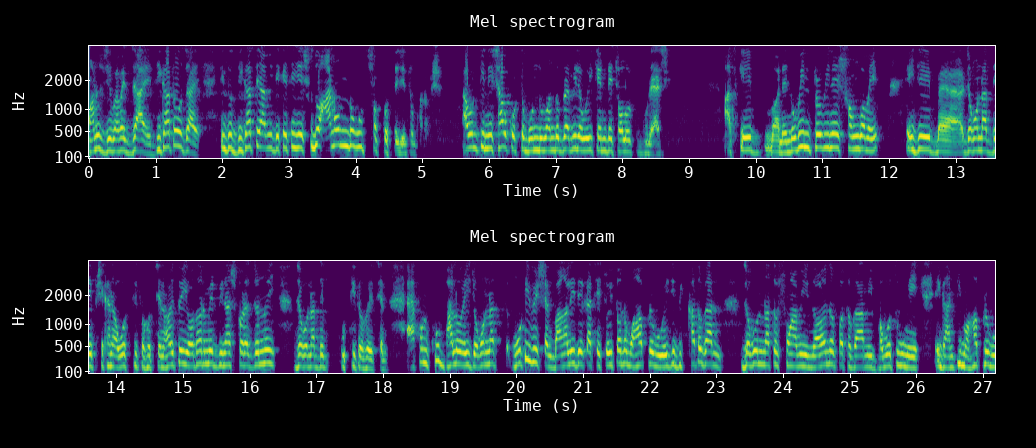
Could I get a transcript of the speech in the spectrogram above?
মানুষ যেভাবে যায়, দীঘাতেও যায়, কিন্তু দীঘাতে আমি দেখেছি যে শুধু আনন্দ উৎসব করতে যেত মানুষ। এমনকি নেশাও করতো বন্ধু বান্ধবরা মিলে উইকেন্ডে চলো ঘুরে আসে। আজকে মানে নবীন প্রবীণের সঙ্গমে এই যে জগন্নাথ দেব সেখানে অবস্থিত হচ্ছেন। হয়তো এই অধর্মের বিনাশ করার জন্যই জগন্নাথ দেব উত্থিত হয়েছেন। এখন খুব ভালো এই জগন্নাথ মোটিভেশন বাঙালিদের কাছে চৈতন্য মহাপ্রভু, এই যে বিখ্যাত গান, জগন্নাথ স্বামী নয়নপথগামী ভবতুমে, এই গানটি মহাপ্রভু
